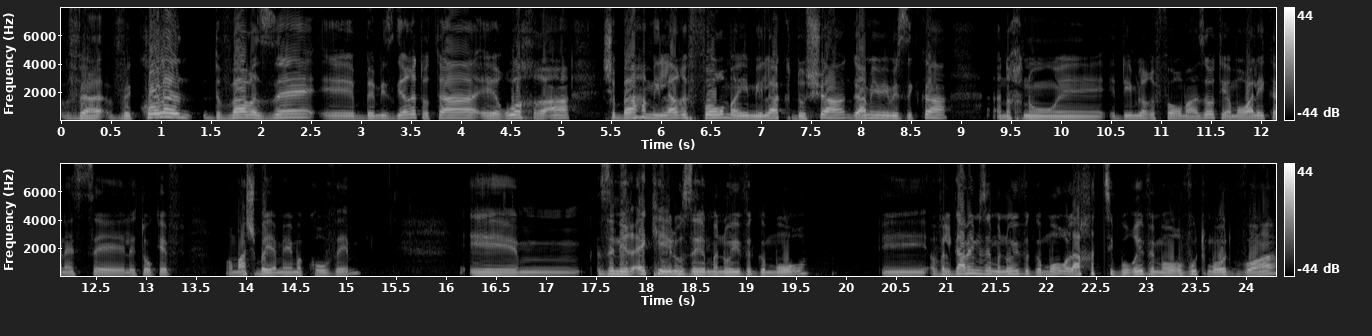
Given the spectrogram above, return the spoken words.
ו... וכל הדבר הזה אה, במסגרת אותה אה, רוח רעה שבה המילה רפורמה היא מילה קדושה, גם אם היא מזיקה, אנחנו אה, עדים לרפורמה הזאת, היא אמורה להיכנס לתוקף ממש בימים הקרובים. זה נראה כאילו זה מנוי וגמור, אבל גם אם זה מנוי וגמור, לחץ ציבורי ומעורבות מאוד גבוהה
